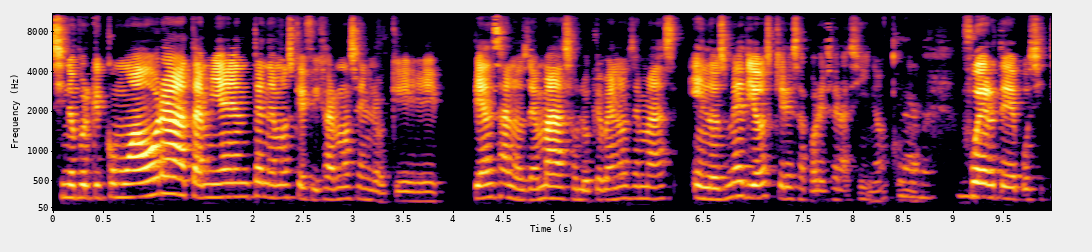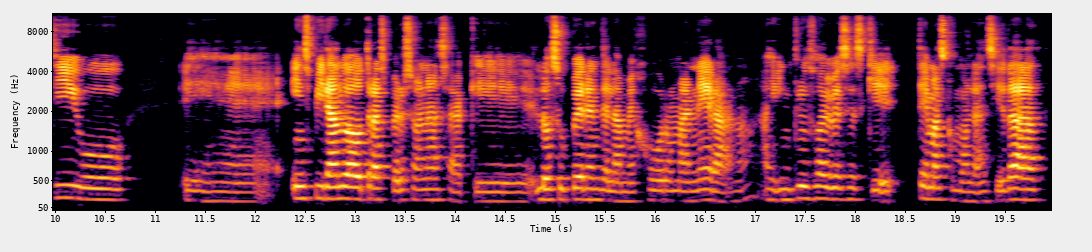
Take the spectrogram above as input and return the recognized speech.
sino porque como ahora también tenemos que fijarnos en lo que piensan los demás o lo que ven los demás, en los medios quieres aparecer así, ¿no? Como fuerte, positivo, eh, inspirando a otras personas a que lo superen de la mejor manera, ¿no? incluso hay veces que temas como la ansiedad,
